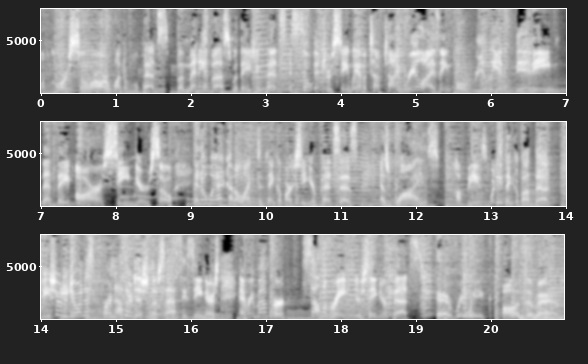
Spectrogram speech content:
of course, so are our wonderful pets. But many of us with aging pets, it's so interesting. We have a tough time realizing or really admitting that they are seniors. So, in a way, I kind of like to think of our senior pets as, as wise puppies. What do you think about that? Be sure to join us for another edition of Sassy Seniors. And remember, celebrate your senior pets. Every week on demand,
